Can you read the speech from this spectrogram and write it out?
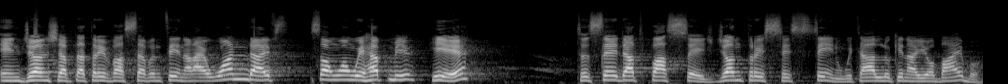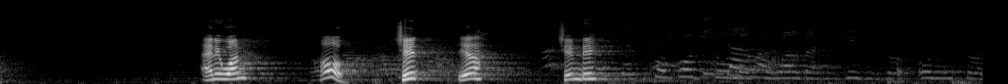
in John chapter 3, verse 17. And I wonder if someone will help me here to say that passage, John 3 16, without looking at your Bible. Anyone? Oh, Chid? Yeah? Chimdi? For God so loved the world that he gave his only son,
